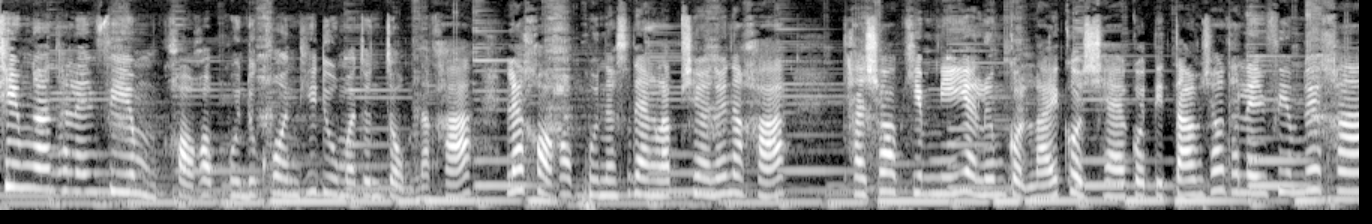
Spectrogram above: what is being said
ทีมงานท a เลนฟิล์มขอขอบคุณทุกคนที่ดูมาจนจบนะคะ และขอขอบคุณนักแสดงรับเชิญด้วยนะคะ ถ้าชอบคลิปนี้อย่าลืมกดไลค์ กดแชร์ กดติดตามช่องท a เลนฟิล์มด้วยค่ะ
